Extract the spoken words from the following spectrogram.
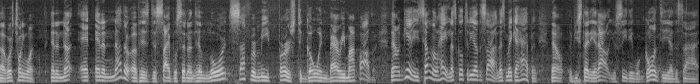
Uh, verse 21. And another, and, and another of his disciples said unto him, Lord, suffer me first to go and bury my father. Now, again, he's telling them, hey, let's go to the other side. Let's make it happen. Now, if you study it out, you'll see they were going to the other side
